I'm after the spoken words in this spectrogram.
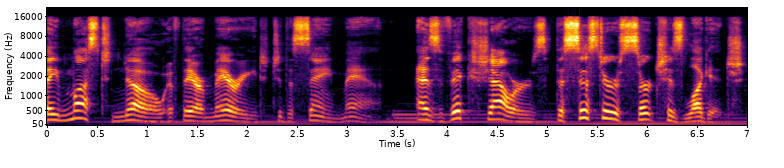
They must know if they are married to the same man. As Vic showers, the sisters search his luggage,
